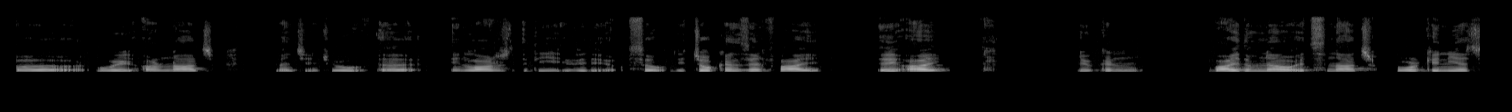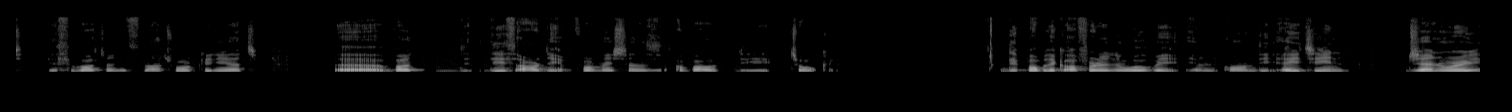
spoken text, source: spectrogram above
Uh, we are not meant to uh, enlarge the video. So the tokens ZenFi AI you can buy them now. It's not working yet. This button is not working yet. Uh, but th these are the informations about the token. The public offering will be in, on the 18 January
